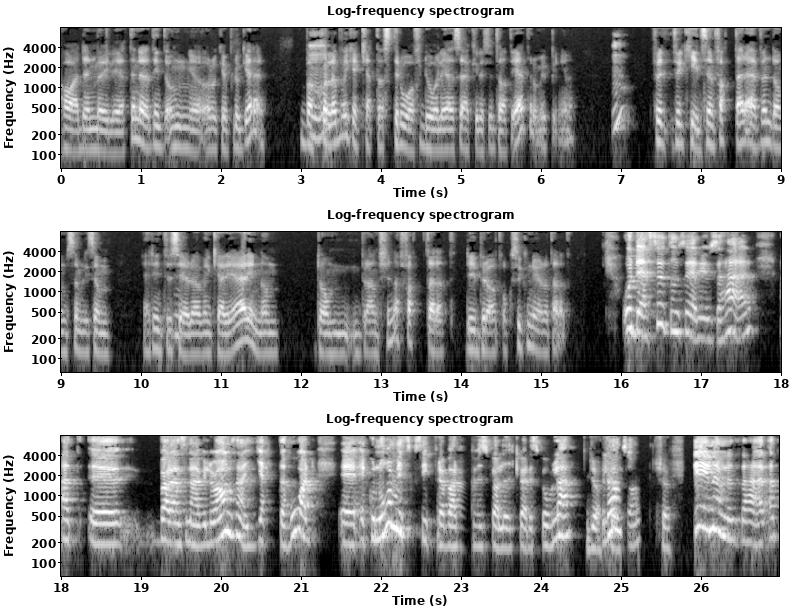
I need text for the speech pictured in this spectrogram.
ha den möjligheten eller att inte unga råkar plugga där. Bara mm. kolla på vilka katastrofdåliga sökresultat det är till de utbildningarna. Mm. För, för kidsen fattar även de som liksom är intresserade mm. av en karriär inom de branscherna fattar att det är bra att också kunna göra något annat. Och dessutom så är det ju så här att eh, bara en sån här, vill du ha en sån här jättehård eh, ekonomisk siffra varför vi ska ha likvärdig skola? Ja, vill du ha en sån? Kör. Det är nämligen så här att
